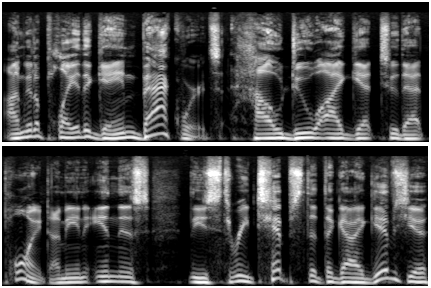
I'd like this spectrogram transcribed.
I'm going to play the game backwards. How do I get to that point? I mean, in this these three tips that the guy gives you,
